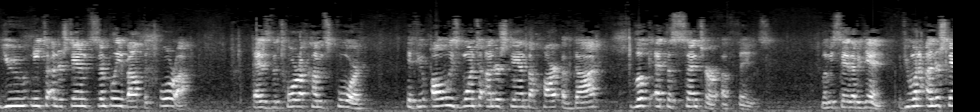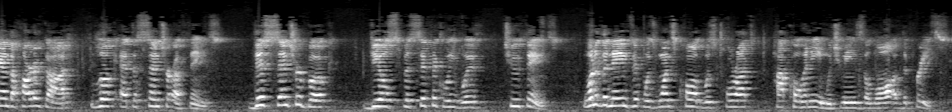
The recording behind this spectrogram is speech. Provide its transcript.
you need to understand simply about the Torah, as the Torah comes forth, if you always want to understand the heart of God, look at the center of things. Let me say that again. If you want to understand the heart of God, look at the center of things. This center book deals specifically with two things. One of the names it was once called was Torat HaKohanim, which means the law of the priests.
